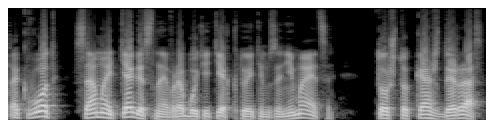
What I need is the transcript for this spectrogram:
Так вот, самое тягостное в работе тех, кто этим занимается, то, что каждый раз,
